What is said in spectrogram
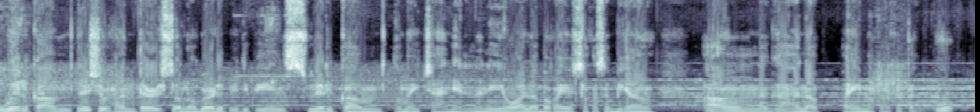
Welcome treasure hunters all over the Philippines. Welcome to my channel. Naniniwala ba kayo sa kasabihang ang naghahanap ay makakatagpo?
